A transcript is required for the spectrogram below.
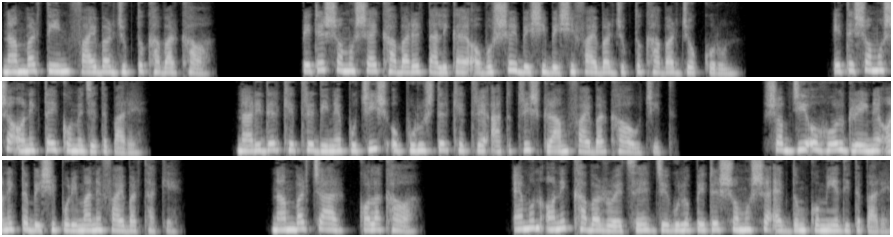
নাম্বার তিন, ফাইবারযুক্ত খাবার খাওয়া। পেটের সমস্যায় খাবারের তালিকায় অবশ্যই বেশি বেশি ফাইবারযুক্ত খাবার যোগ করুন। এতে সমস্যা অনেকটাই কমে যেতে পারে। নারীদের ক্ষেত্রে দিনে পঁচিশ ও পুরুষদের ক্ষেত্রে আটত্রিশ গ্রাম ফাইবার খাওয়া উচিত। সবজি ও হোল গ্রেইনে অনেকটা বেশি পরিমাণে ফাইবার থাকে। নাম্বার চার, কলা খাওয়া। এমন অনেক খাবার রয়েছে যেগুলো পেটের সমস্যা একদম কমিয়ে দিতে পারে।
